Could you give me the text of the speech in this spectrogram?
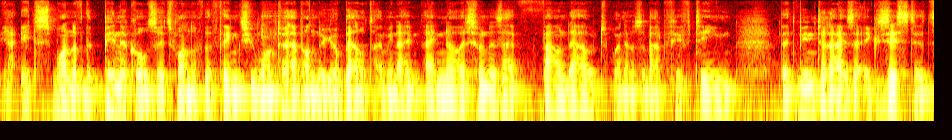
yeah, it's one of the pinnacles. It's one of the things you want to have under your belt. I mean, I, I know as soon as I found out when I was about 15 that Winterreise existed,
